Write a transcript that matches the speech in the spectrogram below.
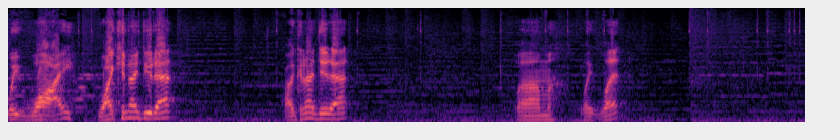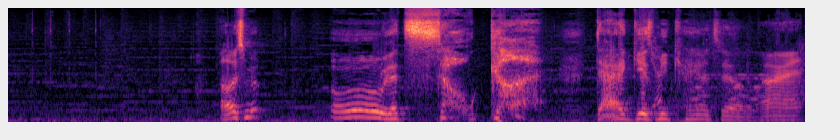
Wait, why? Why can I do that? Why can I do that? Um, wait, what? Oh, let's move. Oh, that's so good! That gives me Canto. Alright.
